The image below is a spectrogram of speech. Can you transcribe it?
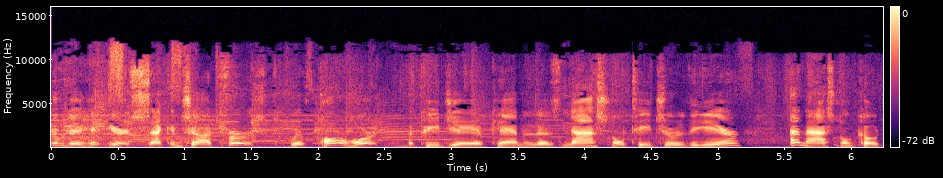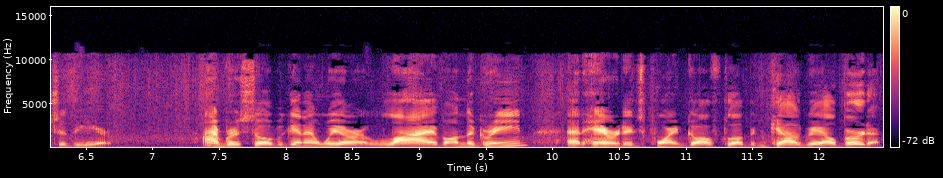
Welcome to Hit Your Second Shot First with Paul Horton, the PGA of Canada's National Teacher of the Year and National Coach of the Year. I'm Bruce Dowbiggin, and we are live on the green at Heritage Point Golf Club in Calgary, Alberta.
